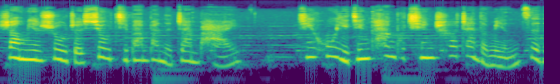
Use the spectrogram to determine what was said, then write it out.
上面竖着锈迹斑斑的站牌，几乎已经看不清车站的名字。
